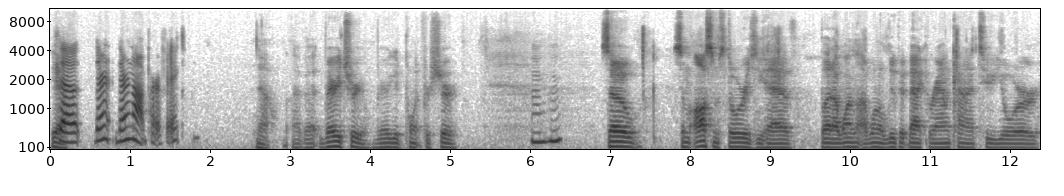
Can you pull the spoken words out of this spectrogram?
Yeah. So they're they're not perfect. no, I bet. very true. Very good point for sure. hmm So, some awesome stories you have, but I want I want to loop it back around kind of to your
